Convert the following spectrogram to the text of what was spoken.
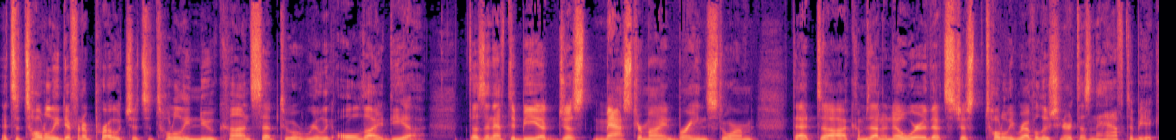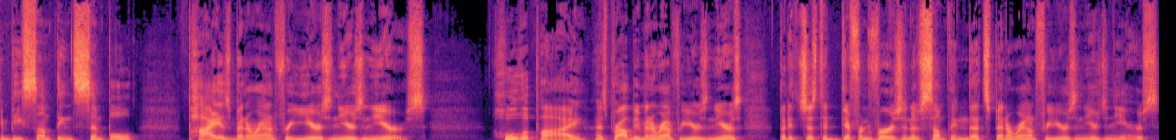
It's a totally different approach. It's a totally new concept to a really old idea. Doesn't have to be a just mastermind brainstorm that uh, comes out of nowhere that's just totally revolutionary. It doesn't have to be. It can be something simple. Pie has been around for years and years and years. Hula pie has probably been around for years and years, but it's just a different version of something that's been around for years and years and years.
